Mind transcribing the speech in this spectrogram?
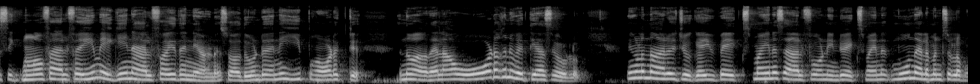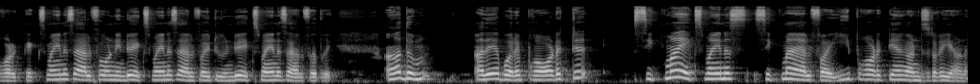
സിഗ്മ ഓഫ് ആൽഫയും എഗെയിൻ ആൽഫയും തന്നെയാണ്. സോ അതുകൊണ്ട് തന്നെ ഈ പ്രോഡക്റ്റ് എന്ന് പറഞ്ഞാൽ ആ ഓർഡറിന് വ്യത്യാസമേ ഉള്ളൂ. നിങ്ങളൊന്ന് ആലോചിച്ച് നോക്കുക ഇപ്പോൾ x minus alpha one into x minus മൂന്ന് എലമെന്റ്സ് ഉള്ള product x minus alpha one into x minus alpha two into x minus alpha three അതും അതേപോലെ product sigma x minus sigma alpha ഈ പ്രോഡക്റ്റ് ഞാൻ കൺസിഡർ ചെയ്യുകയാണ്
